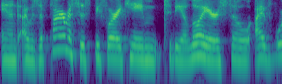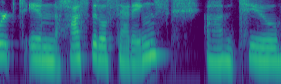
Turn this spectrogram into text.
and I was a pharmacist before I came to be a lawyer. So I've worked in hospital settings um, to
